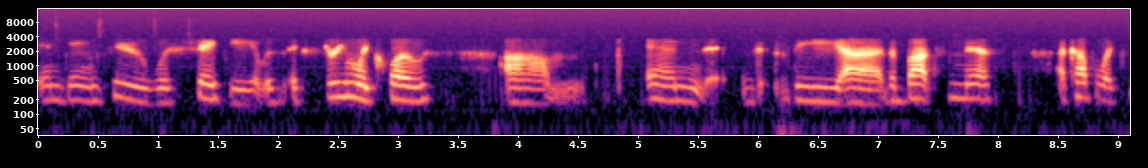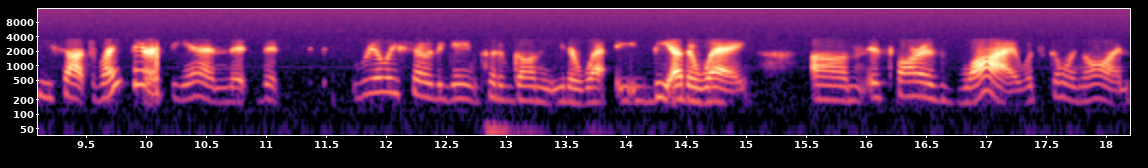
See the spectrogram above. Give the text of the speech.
in Game Two was shaky. It was extremely close. Um, and the uh, the Bucks missed a couple of key shots right there at the end that that really show the game could have gone the either way the other way. Um, as far as why, what's going on,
